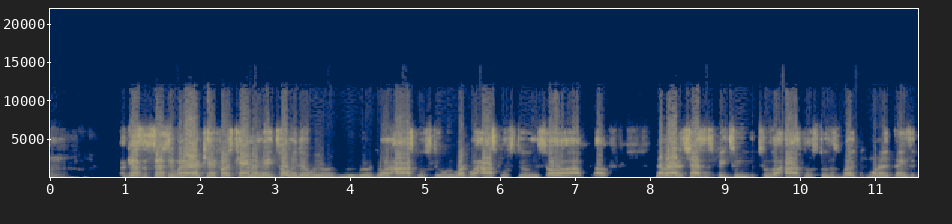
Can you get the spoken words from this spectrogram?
um, I guess essentially when Aaron came, first came to me, he told me that we were we were doing high school students, we were working with high school students. So uh, I've never had a chance to speak to to high school students, but one of the things that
